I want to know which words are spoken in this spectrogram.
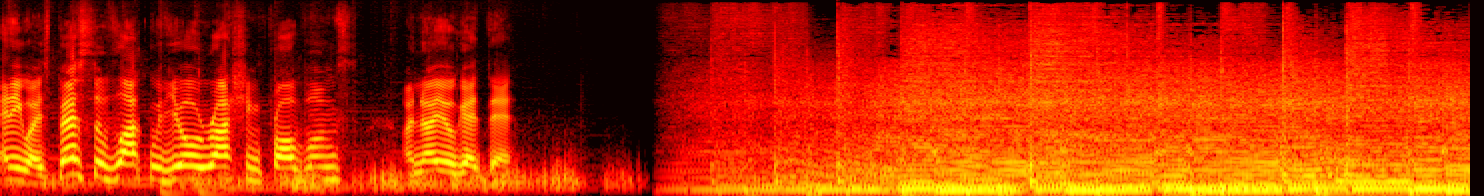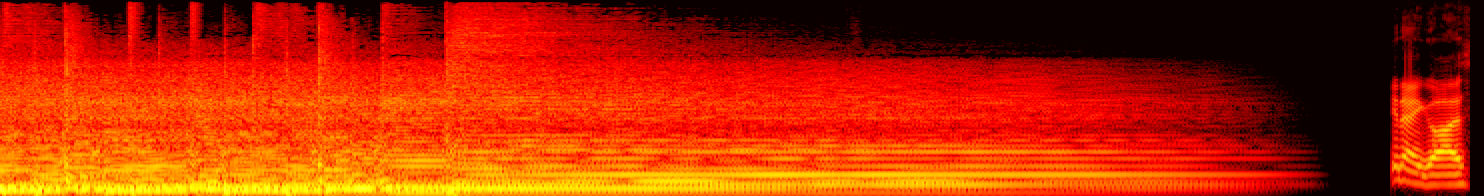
Anyways, best of luck with your rushing problems. I know you'll get there. G'day guys.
